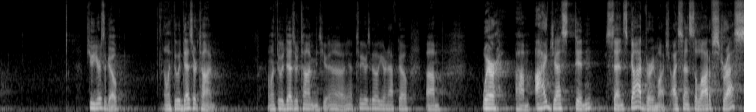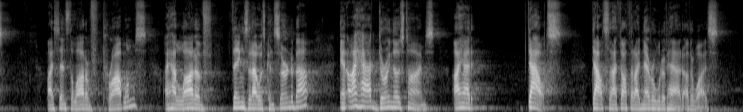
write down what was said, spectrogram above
A few years ago, I went through a desert time. I went through a desert time, uh, yeah, two years ago, a year and a half ago, um, where um, I just didn't sense God very much. I sensed a lot of stress. I sensed a lot of problems. I had a lot of things that I was concerned about. And I had, during those times, I had doubts, doubts that I thought that I never would have had otherwise.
